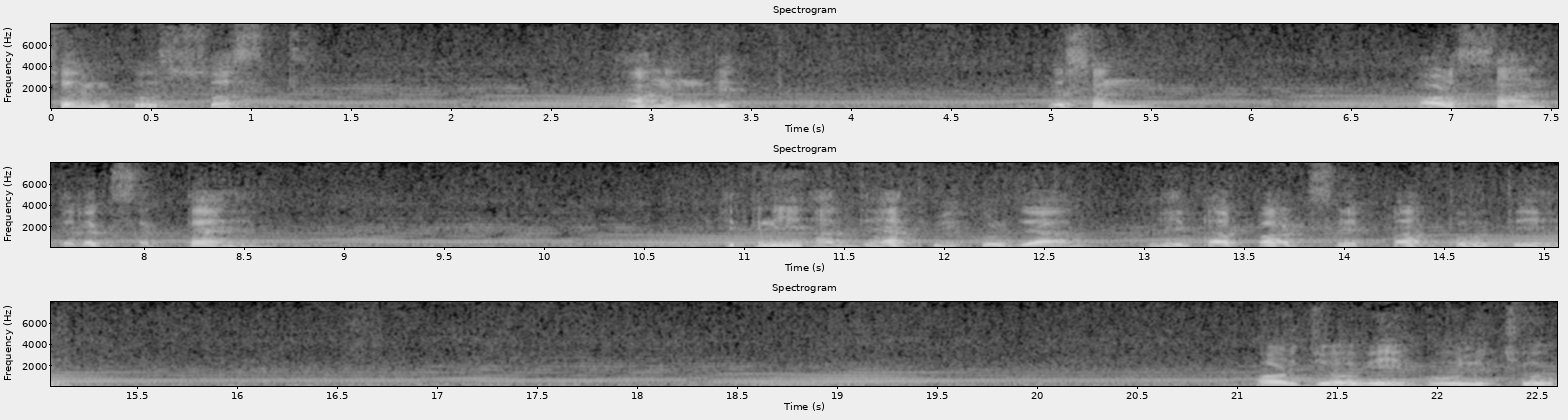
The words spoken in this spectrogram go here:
स्वयं को स्वस्थ, आनंदित, प्रसन्न और शांत रख सकता है। इतनी आध्यात्मिक ऊर्जा गीता पाठ से प्राप्त होती है। और जो भी भूल चूक,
